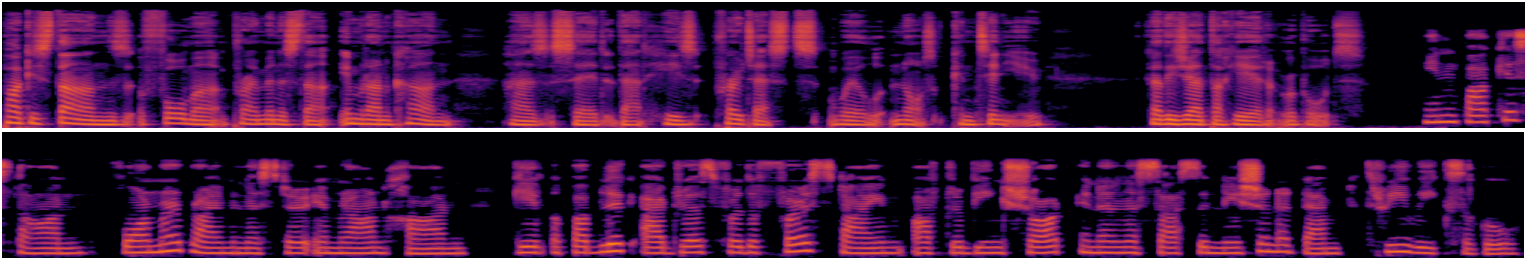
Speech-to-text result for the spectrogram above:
Pakistan's former Prime Minister Imran Khan has said that his protests will not continue. Khadija Tahir reports. In Pakistan, former Prime Minister Imran Khan gave a public address for the first time after being shot in an assassination attempt three weeks ago.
